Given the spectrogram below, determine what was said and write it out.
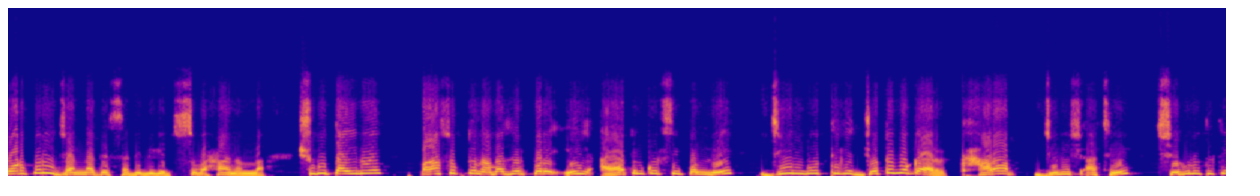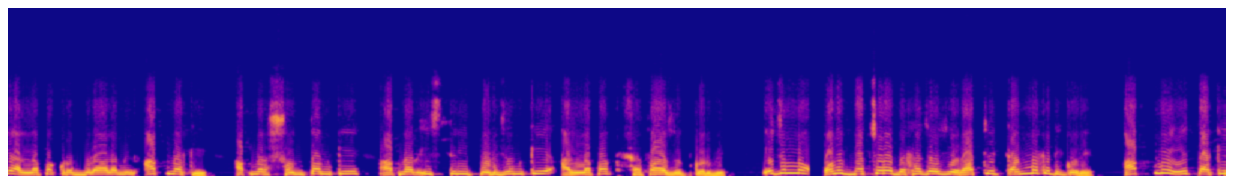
পরপরই জান্নাতের সার্টিফিকেট সুবাহান আল্লাহ শুধু তাই নয়, পাঁচ অক্ট নামাজের পরে এই আয়াতুল কুরসি পড়লে জিন বোধ থেকে যত প্রকার খারাপ জিনিস আছে, সেগুলো থেকে আল্লাপাক রব্বুল আলমিন আপনাকে, আপনার সন্তানকে, আপনার স্ত্রী, পরিজনকে আল্লাপাক হেফাজত করবে। এজন্য অনেক বাচ্চারা দেখা যায় যে রাত্রে কান্নাকাটি করে। আপনি তাকে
